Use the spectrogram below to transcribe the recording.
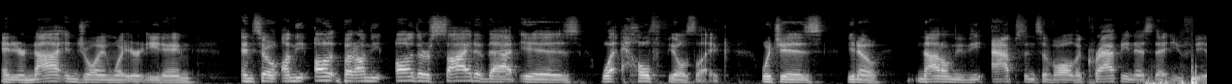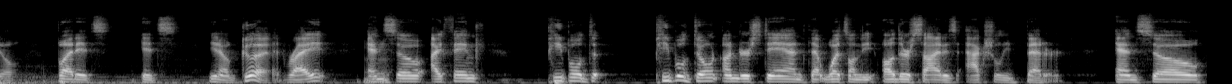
and you're not enjoying what you're eating. And so on the uh, but on the other side of that is what health feels like, which is, you know, not only the absence of all the crappiness that you feel, but it's it's, you know, good, right? Mm-hmm. And so I think people d- people don't understand that what's on the other side is actually better. And so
